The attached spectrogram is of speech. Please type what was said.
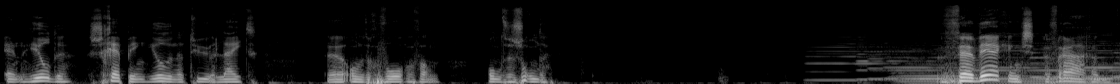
En heel de schepping, heel de natuur leidt uh, onder de gevolgen van onze zonde. Verwerkingsvragen.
